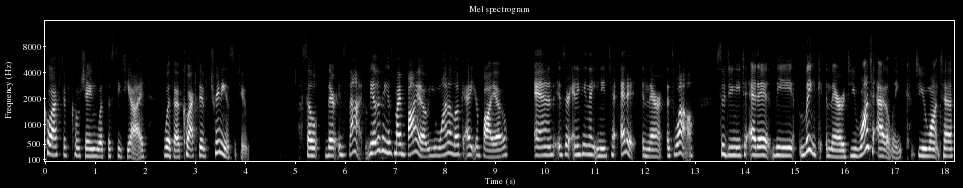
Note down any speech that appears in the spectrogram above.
coactive coaching with the CTI, with a coactive training institute. So there is that. The other thing is my bio. You want to look at your bio, and is there anything that you need to edit in there as well? So do you need to edit the link in there? Do you want to add a link? Do you want to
